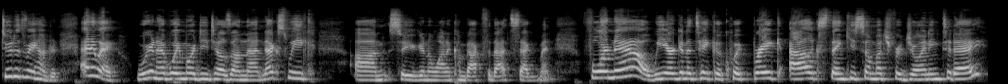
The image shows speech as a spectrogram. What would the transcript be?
two to 300. Anyway, we're going to have way more details on that next week. Um, so you're going to want to come back for that segment. For now, we are going to take a quick break. Alex, thank you so much for joining today.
